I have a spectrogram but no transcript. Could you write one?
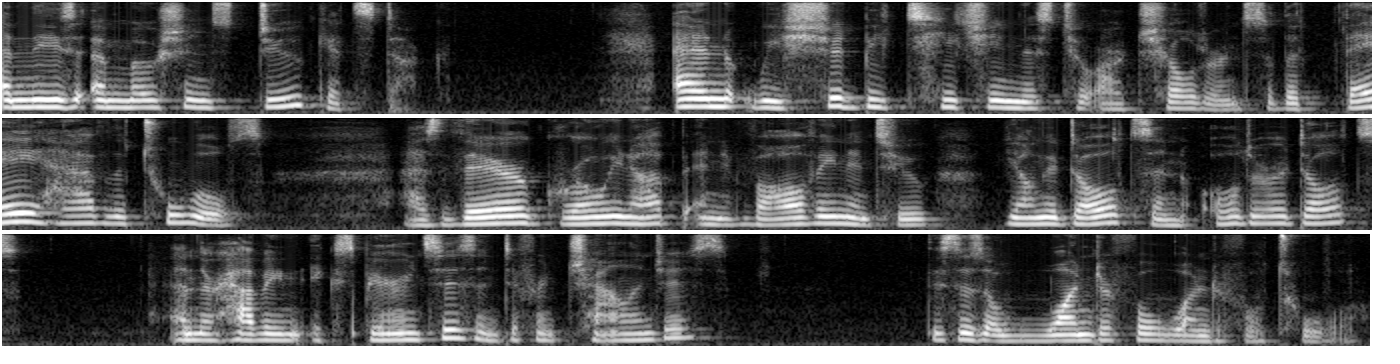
and these emotions do get stuck. And we should be teaching this to our children so that they have the tools as they're growing up and evolving into young adults and older adults, and they're having experiences and different challenges. This is a wonderful, wonderful tool.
